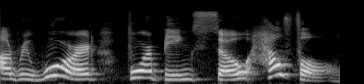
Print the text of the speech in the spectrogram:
a reward for being so helpful.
